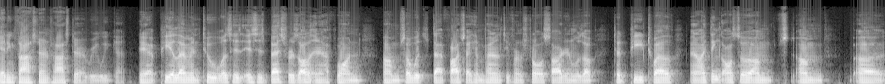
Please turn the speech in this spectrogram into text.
getting faster and faster every weekend. Yeah, P11 too was his is his best result in F1. Um, so with that five second penalty from Stroll, Sargeant was up to P12, and I think also um um uh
